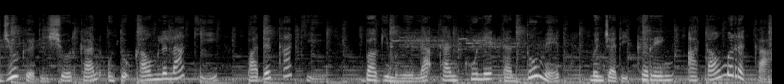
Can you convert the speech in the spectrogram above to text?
juga disyorkan untuk kaum lelaki pada kaki bagi mengelakkan kulit dan tumit menjadi kering atau merekah.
